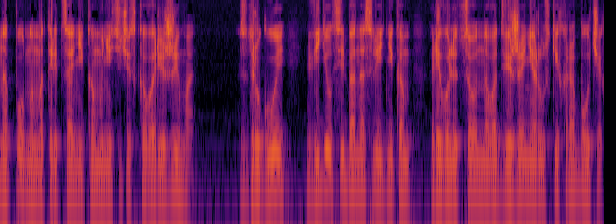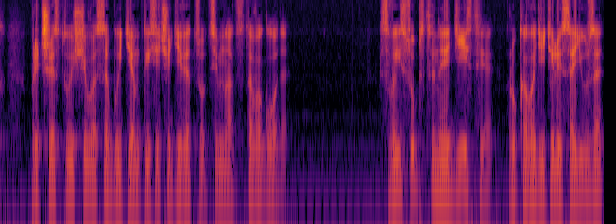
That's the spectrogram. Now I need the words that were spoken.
на полном отрицании коммунистического режима, с другой видел себя наследником революционного движения русских рабочих, предшествующего событиям 1917 года. Свои собственные действия руководители Союза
